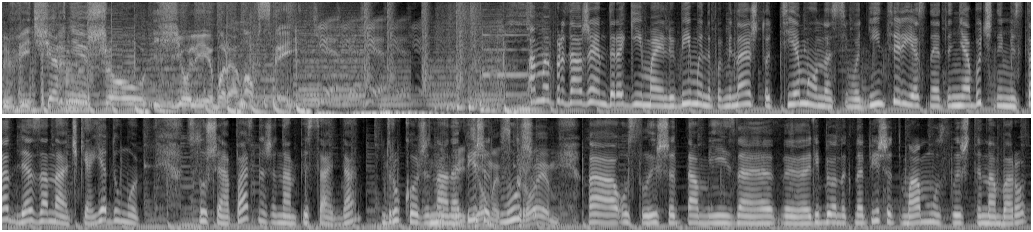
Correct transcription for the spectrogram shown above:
Вечернее шоу Юлии Барановской. А мы продолжаем, дорогие мои любимые. Напоминаю, что тема у нас сегодня интересная. Это необычные места для заначки. А я думаю, слушай, опасно же нам писать, да? Вдруг жена придем напишет, муж а, услышит, там, я не знаю, э, ребенок напишет, мама услышит и наоборот.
